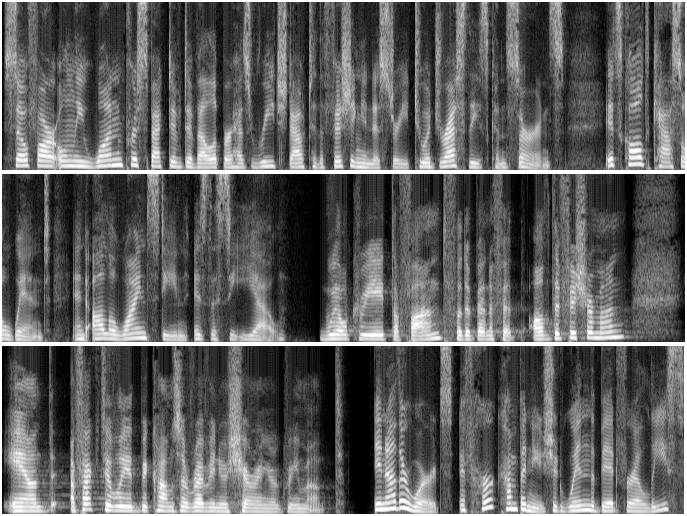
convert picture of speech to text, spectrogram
So far, only one prospective developer has reached out to the fishing industry to address these concerns. It's called Castle Wind, and Alla Weinstein is the CEO. We'll create a fund for the benefit of the fishermen, and effectively, it becomes a revenue sharing agreement. In other words, if her company should win the bid for a lease,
